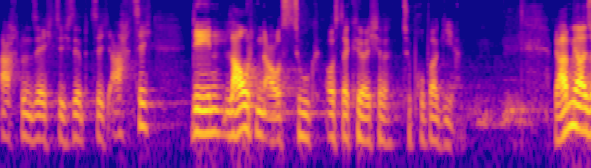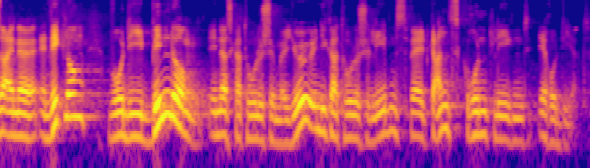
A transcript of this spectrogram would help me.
68, 70, 80 den lauten Auszug aus der Kirche zu propagieren. Wir haben hier also eine Entwicklung, wo die Bindung in das katholische Milieu, in die katholische Lebenswelt ganz grundlegend erodiert.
